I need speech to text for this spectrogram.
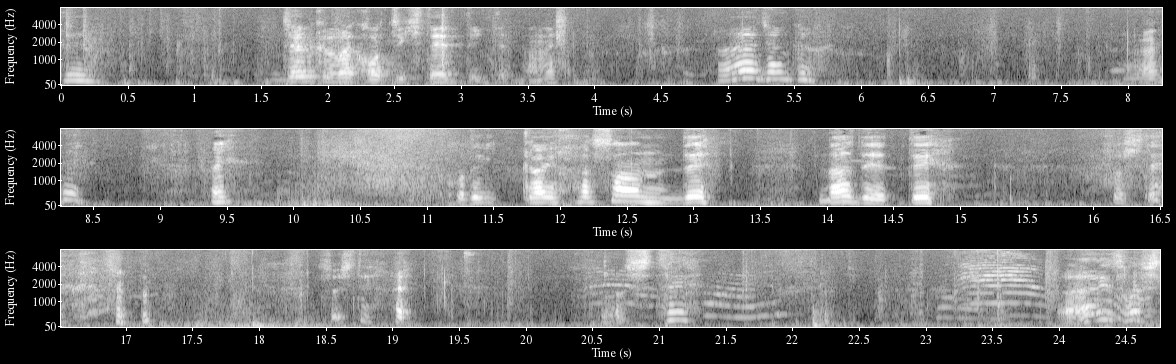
君はい。ジャン君はこっち来てって言ってたね。はいジャン君。はいはい。ここで一回挟んで撫でてそして そしてはい。そしてはいそし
